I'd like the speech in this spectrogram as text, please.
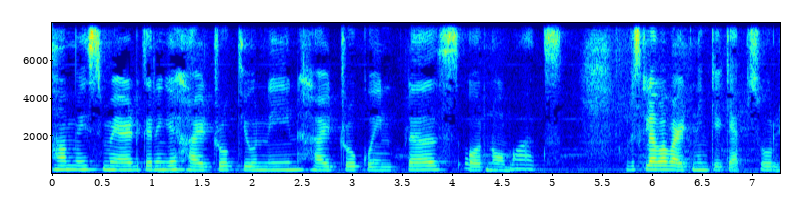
हम इसमें ऐड करेंगे हाइड्रोक्यूनिन, हाइड्रोक्विन प्लस और नो मार्क्स। और इसके अलावा वाइटनिंग के कैप्सूल।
